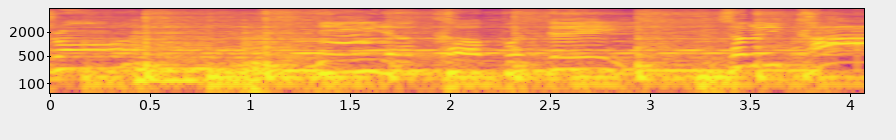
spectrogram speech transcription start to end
strong. Need a cup a day, something cold.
